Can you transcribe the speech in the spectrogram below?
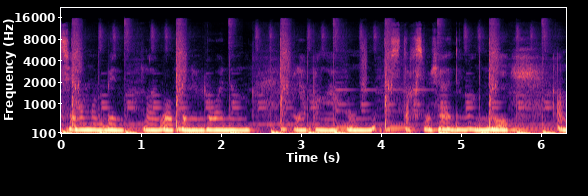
kasi ako mag mag-open ng gawa ng wala pa nga akong stocks masyado. Ang may, ang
